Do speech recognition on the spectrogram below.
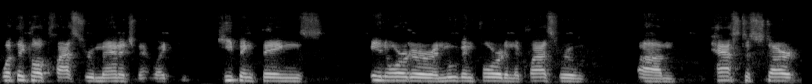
what they call classroom management, like keeping things in order and moving forward in the classroom um, has to start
